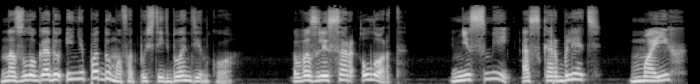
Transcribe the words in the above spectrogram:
на злогаду и не подумав отпустить блондинку. «Возлисар лорд, не смей оскорблять моих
